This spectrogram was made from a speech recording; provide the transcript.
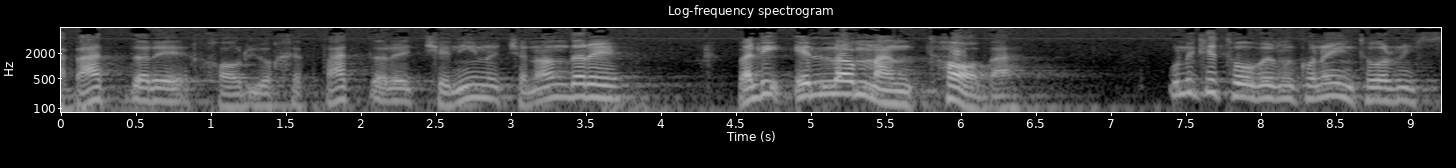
ابد داره خاری و خفت داره چنین و چنان داره. ولی الا من تابه اونی که توبه می‌کنه اینطور نیست.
